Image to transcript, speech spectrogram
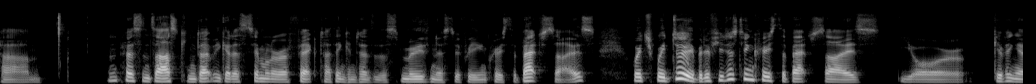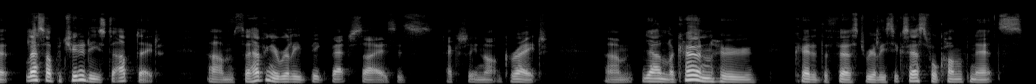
Um, one person's asking, don't we get a similar effect, I think, in terms of the smoothness if we increase the batch size, which we do, but if you just increase the batch size, you're giving it less opportunities to update. Um, so having a really big batch size is actually not great. Um, Yann LeCun, who created the first really successful ConvNets,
